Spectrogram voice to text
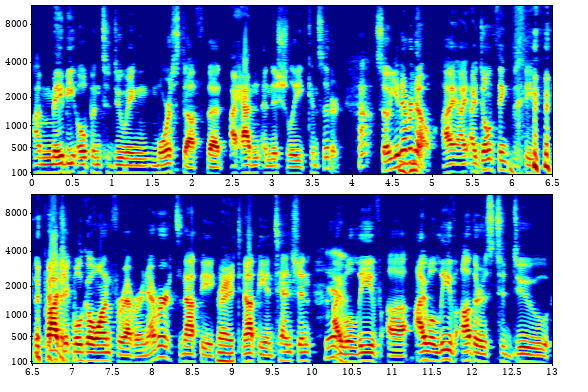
I'm maybe open to doing more stuff that I hadn't initially considered. How- So you never know. I, I, I don't think that the, the project will go on forever and ever. It's not the Right. not the intention. Yeah. I will leave uh, I will leave others to do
